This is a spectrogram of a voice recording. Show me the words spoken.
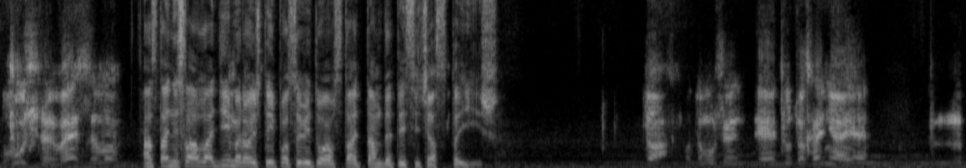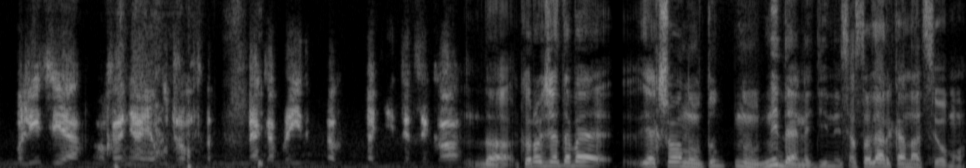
гучно і весело. А Станіслав Владимирович ти посовітував стати там, де ти зараз стоїш. Да, тому що е, тут охороняє поліція, охороняє утром безпека приїде, охороняє і ТЦК. Да. Коротше, тебе, якщо ну тут ну ніде не дінешся, солярка на цьому.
